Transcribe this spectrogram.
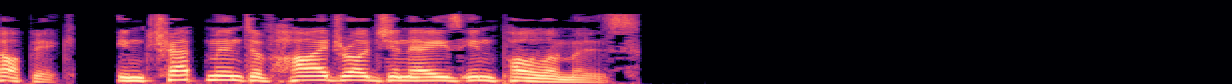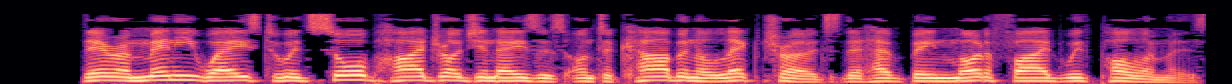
Topic: Entrapment of hydrogenase in polymers. There are many ways to adsorb hydrogenases onto carbon electrodes that have been modified with polymers.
